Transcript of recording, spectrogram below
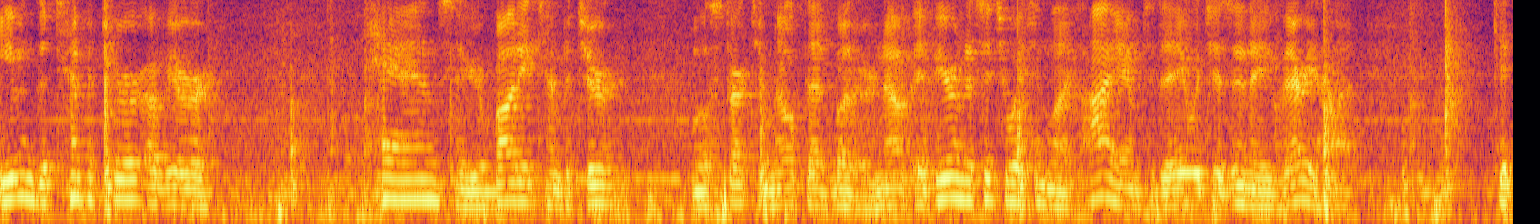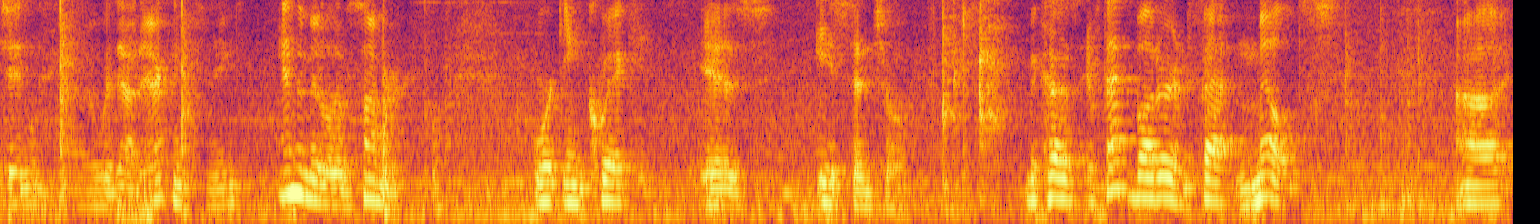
even the temperature of your hands or your body temperature will start to melt that butter. Now, if you're in a situation like I am today, which is in a very hot kitchen uh, without air conditioning in the middle of summer, working quick is essential. Because if that butter and fat melts, uh,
